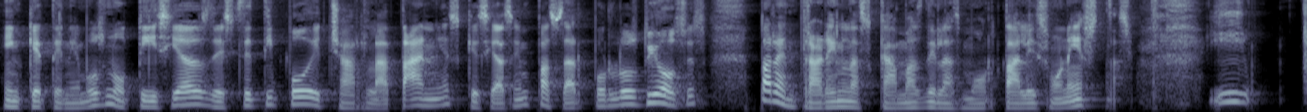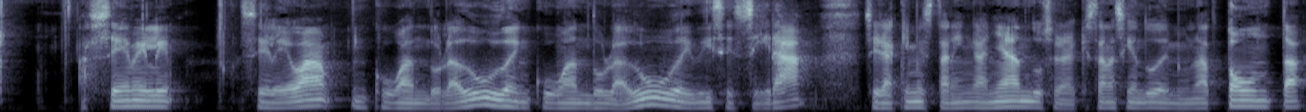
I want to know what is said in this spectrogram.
en que tenemos noticias de este tipo de charlatanes que se hacen pasar por los dioses para entrar en las camas de las mortales honestas. Y hacémele se le va incubando la duda, incubando la duda y dice, ¿será? ¿Será que me están engañando? ¿Será que están haciendo de mí una tonta?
